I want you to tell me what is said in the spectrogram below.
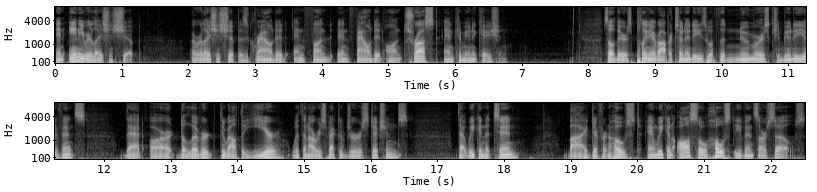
In any relationship, a relationship is grounded and fund and founded on trust and communication. So there's plenty of opportunities with the numerous community events that are delivered throughout the year within our respective jurisdictions that we can attend by different hosts, and we can also host events ourselves.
